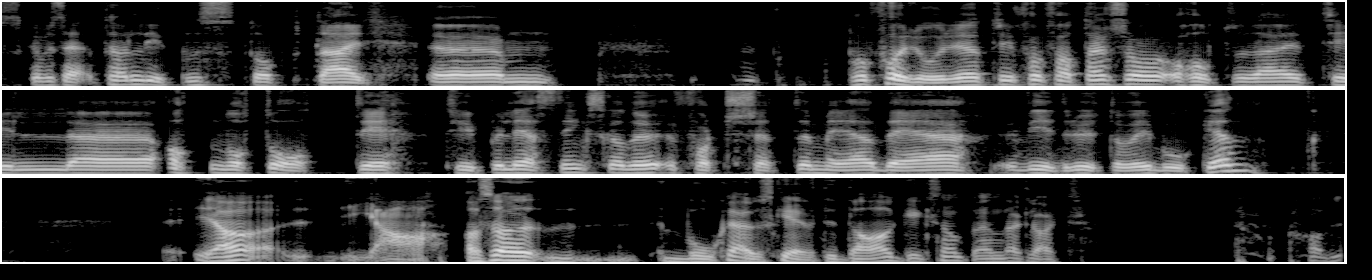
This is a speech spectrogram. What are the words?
Skal vi se, ta en liten stopp der. Um, på forordet til forfatteren så holdt du deg til uh, 1888-type lesning. Skal du fortsette med det videre utover i boken? Ja, ja Altså, boka er jo skrevet i dag, ikke sant, men det er klart han,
